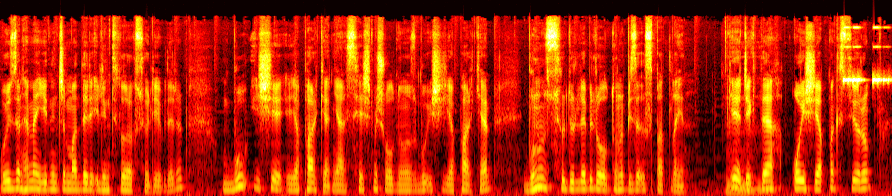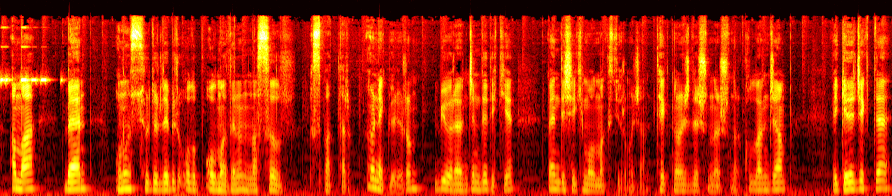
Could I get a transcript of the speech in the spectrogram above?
O yüzden hemen 7. maddeyle ilintili olarak söyleyebilirim. Bu işi yaparken yani seçmiş olduğunuz bu işi yaparken bunun sürdürülebilir olduğunu bize ispatlayın. Gelecekte o işi yapmak istiyorum ama ben onun sürdürülebilir olup olmadığını nasıl ispatlarım? Örnek veriyorum. Bir öğrencim dedi ki ben diş hekimi olmak istiyorum hocam. Teknolojide şunları şunları kullanacağım. Ve gelecekte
